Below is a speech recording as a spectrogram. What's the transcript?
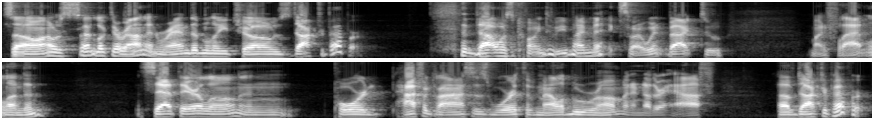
So I was I looked around and randomly chose Dr. Pepper. that was going to be my mix. So I went back to my flat in London, sat there alone and poured half a glass's worth of Malibu rum and another half of Dr. Pepper.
